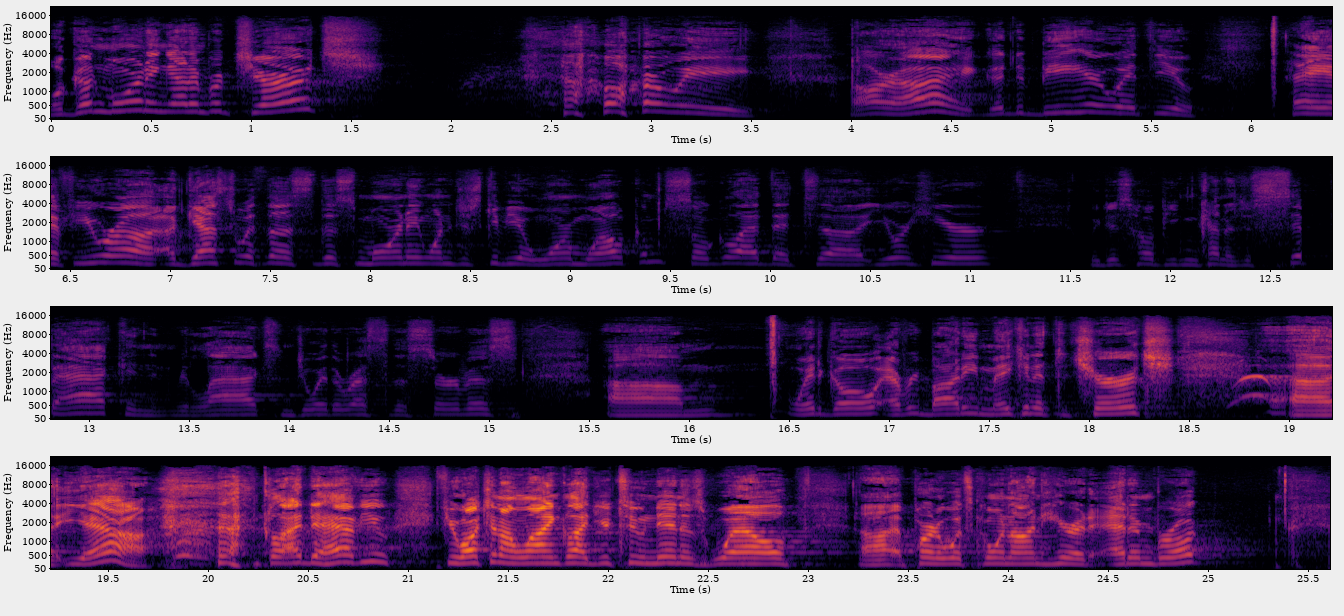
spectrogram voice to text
Well, good morning, Edinbrook Church. How are we? All right, good to be here with you. Hey, if you were a, guest with us this morning, I want to just give you a warm welcome. So glad that uh, you're here. We just hope you can kind of just sit back and relax, enjoy the rest of the service. Um, way to go, everybody, making it to church. Uh, yeah, glad to have you. If you're watching online, glad you're tuned in as well. Uh, part of what's going on here at Edinbrook.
